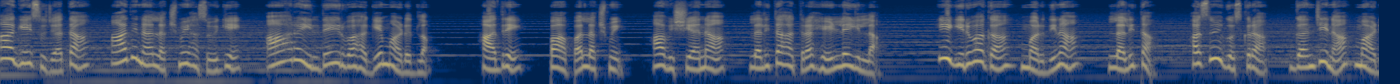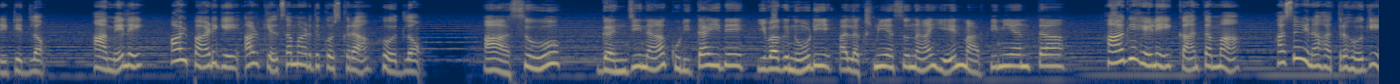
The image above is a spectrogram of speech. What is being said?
ಹಾಗೆ ಸುಜಾತ ಆ ದಿನ ಲಕ್ಷ್ಮಿ ಹಸುವಿಗೆ ಆಹಾರ ಇಲ್ದೇ ಇರುವ ಹಾಗೆ ಮಾಡಿದ್ಲ. ಆದ್ರೆ ಪಾಪ ಲಕ್ಷ್ಮಿ, ಆ ವಿಷಯನ ಲಲಿತಾ ಹತ್ರ ಹೇಳಲೇ ಇಲ್ಲ. ಹೀಗಿರುವಾಗ ಮರುದಿನ ಲಲಿತಾ ಹಸುವಿಗೋಸ್ಕರ ಗಂಜಿನ ಮಾಡಿಟ್ಟಿದ್ಲು. ಆಮೇಲೆ ಅವಳ ಪಾಡಿಗೆ ಅವಳ ಕೆಲಸ ಮಾಡೋದಕ್ಕೋಸ್ಕರ ಹೋದ್ಲು. ಆ ಹಸು ಗಂಜಿನ ಕುಡಿತಾ ಇದೆ. ಇವಾಗ ನೋಡಿ ಆ ಲಕ್ಷ್ಮಿ ಹಸುನ ಏನ್ ಮಾಡ್ತೀನಿ ಅಂತ. ಹಾಗೆ ಹೇಳಿ ಕಾಂತಮ್ಮ ಹಸುವಿನ ಹತ್ರ ಹೋಗಿ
